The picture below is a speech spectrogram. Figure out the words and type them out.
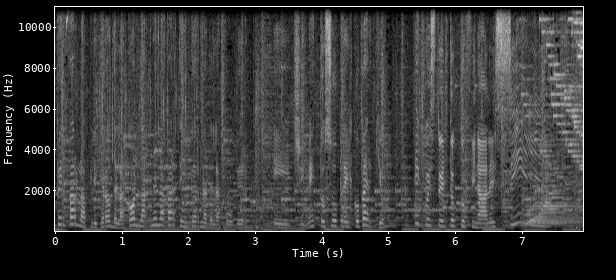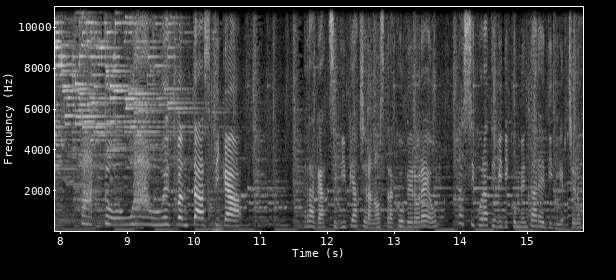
Per farlo applicherò della colla nella parte interna della cover e ci metto sopra il coperchio. E questo è il tocco finale, sì! Fatto! Wow, è fantastica! Ragazzi, vi piace la nostra cover Oreo? Assicuratevi di commentare e di dircelo.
